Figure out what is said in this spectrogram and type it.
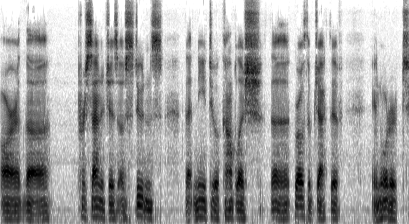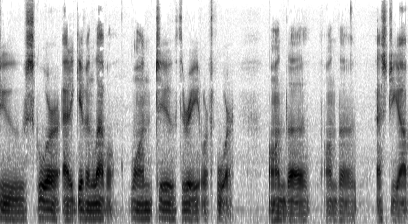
are the percentages of students that need to accomplish the growth objective in order to score at a given level one, two, three, or four on the on the SGO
